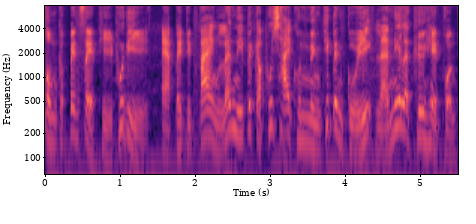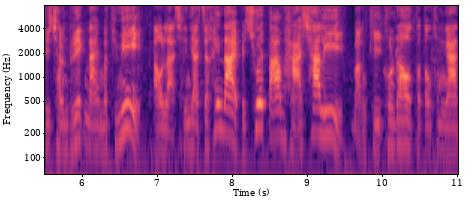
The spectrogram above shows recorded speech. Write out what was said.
สมกับเป็นเศรษฐีผู้ดี แอบไปติดแป้งและหนีไปกับผู้ชายคนหนึ่งที่เป็นกุ๋ย และนี่แหละคือเหตุผลที่ฉันเรียกนายมาที่นี่ เอาล่ะฉันอยากจะให้นายไปช่วยตามหาชาลี บางทีคนเราก็ต้องทำงาน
